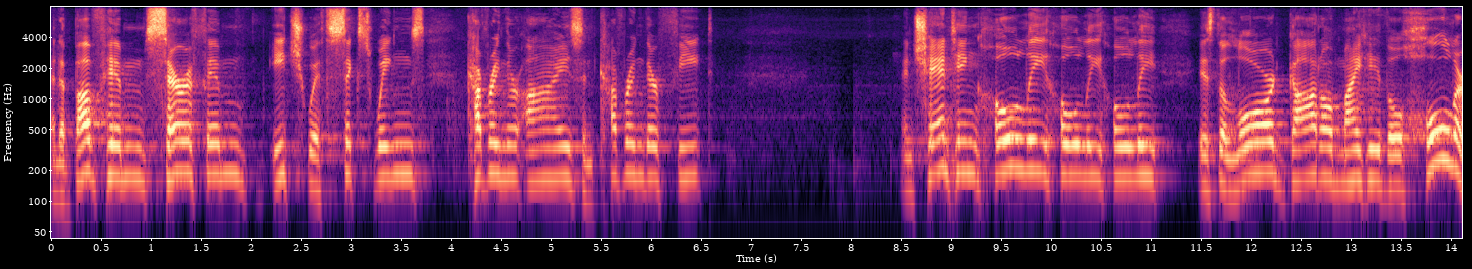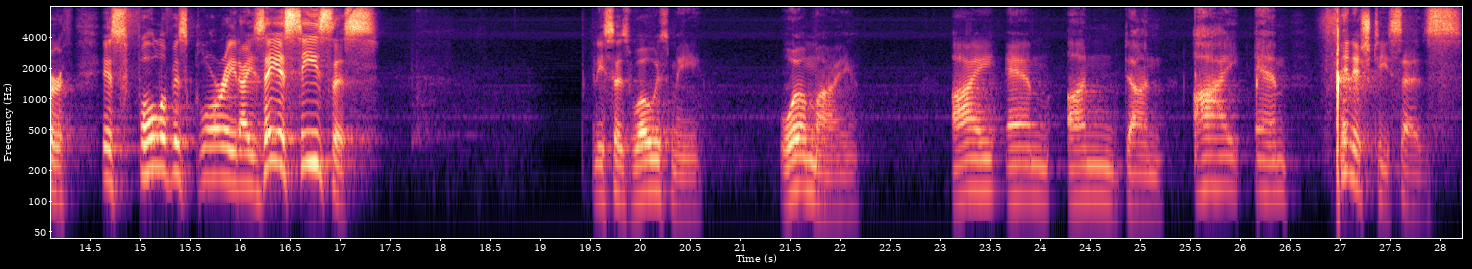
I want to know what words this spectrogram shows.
and above him, seraphim, each with six wings, covering their eyes and covering their feet, and chanting, Holy, holy, holy is the Lord God Almighty. The whole earth is full of his glory. And Isaiah sees this. And he says, Woe is me. Woe am I. I am undone. I am finished, he says.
